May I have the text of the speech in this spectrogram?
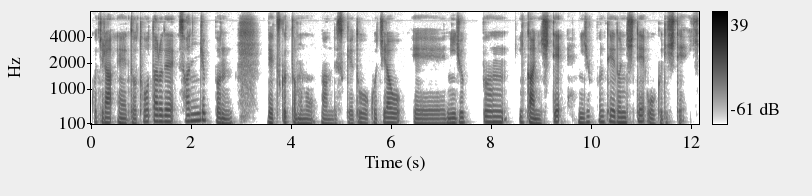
こちら、えっ、と、トータルで30分で作ったものなんですけど、こちらを、えー20分以下にして、20分程度にしてお送りしていき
